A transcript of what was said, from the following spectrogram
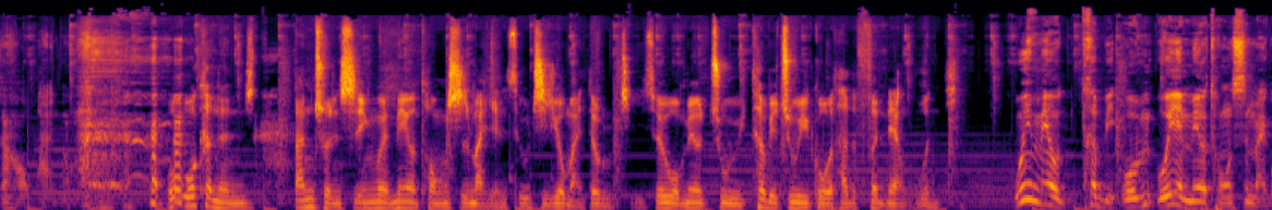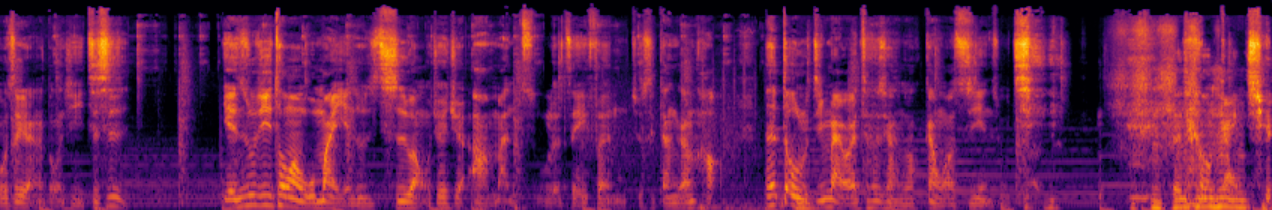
刚好盘哦、我我可能单纯是因为没有同时买盐酥鸡又买豆乳鸡，所以我没有注意特别注意过它的分量的问题。我也没有特别，我我也没有同时买过这两个东西，只是盐酥鸡通常我买盐酥鸡吃完，我就会觉得啊满足了这一份，就是刚刚好。但是豆乳鸡买完之后想说，干我要吃盐酥鸡的那种感觉，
